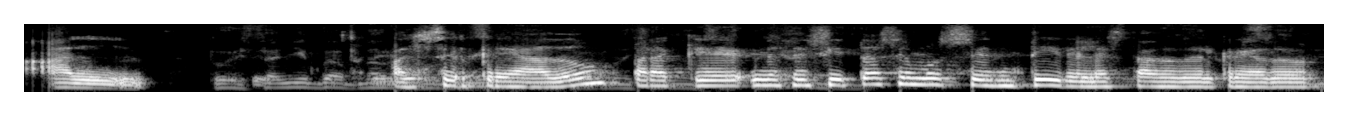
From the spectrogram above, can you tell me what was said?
al al ser creado, para que necesitásemos sentir el estado del creador,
